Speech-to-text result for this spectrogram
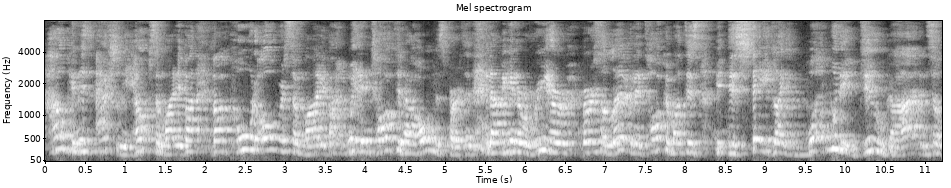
how can this actually help somebody? If I, if I pulled over somebody, if I went and talked to that homeless person and I began to read her verse 11 and talk about this, this state, like, what would it do, God? And so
